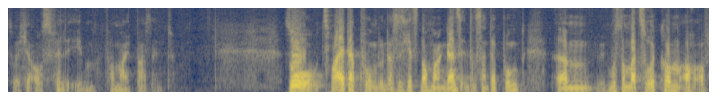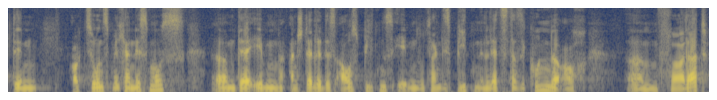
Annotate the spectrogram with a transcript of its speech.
solche Ausfälle eben vermeidbar sind. So, zweiter Punkt, und das ist jetzt nochmal ein ganz interessanter Punkt. Ähm, ich muss nochmal zurückkommen auch auf den Auktionsmechanismus, ähm, der eben anstelle des Ausbietens eben sozusagen das Bieten in letzter Sekunde auch ähm, fördert,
